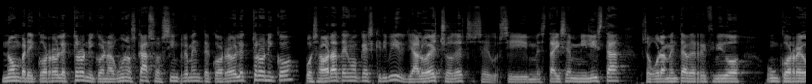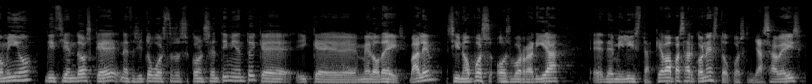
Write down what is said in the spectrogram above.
nombre y correo electrónico, en algunos casos simplemente correo electrónico, pues ahora tengo que escribir, ya lo he hecho, de hecho, si estáis en mi lista, seguramente habéis recibido un correo mío diciéndoos que necesito vuestro consentimiento y que, y que me lo deis, ¿vale? Si no, pues os borraría eh, de mi lista. ¿Qué va a pasar con esto? Pues ya sabéis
